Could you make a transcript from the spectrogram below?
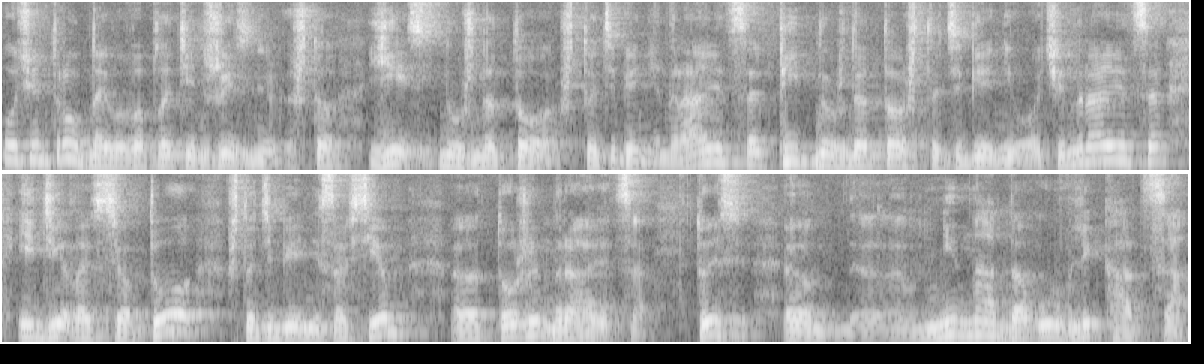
Очень трудно его воплотить в жизнь, что есть нужно то, что тебе не нравится, пить нужно то, что тебе не очень нравится, и делать все то, что тебе не совсем э, тоже нравится. То есть э, э, не надо увлекаться,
